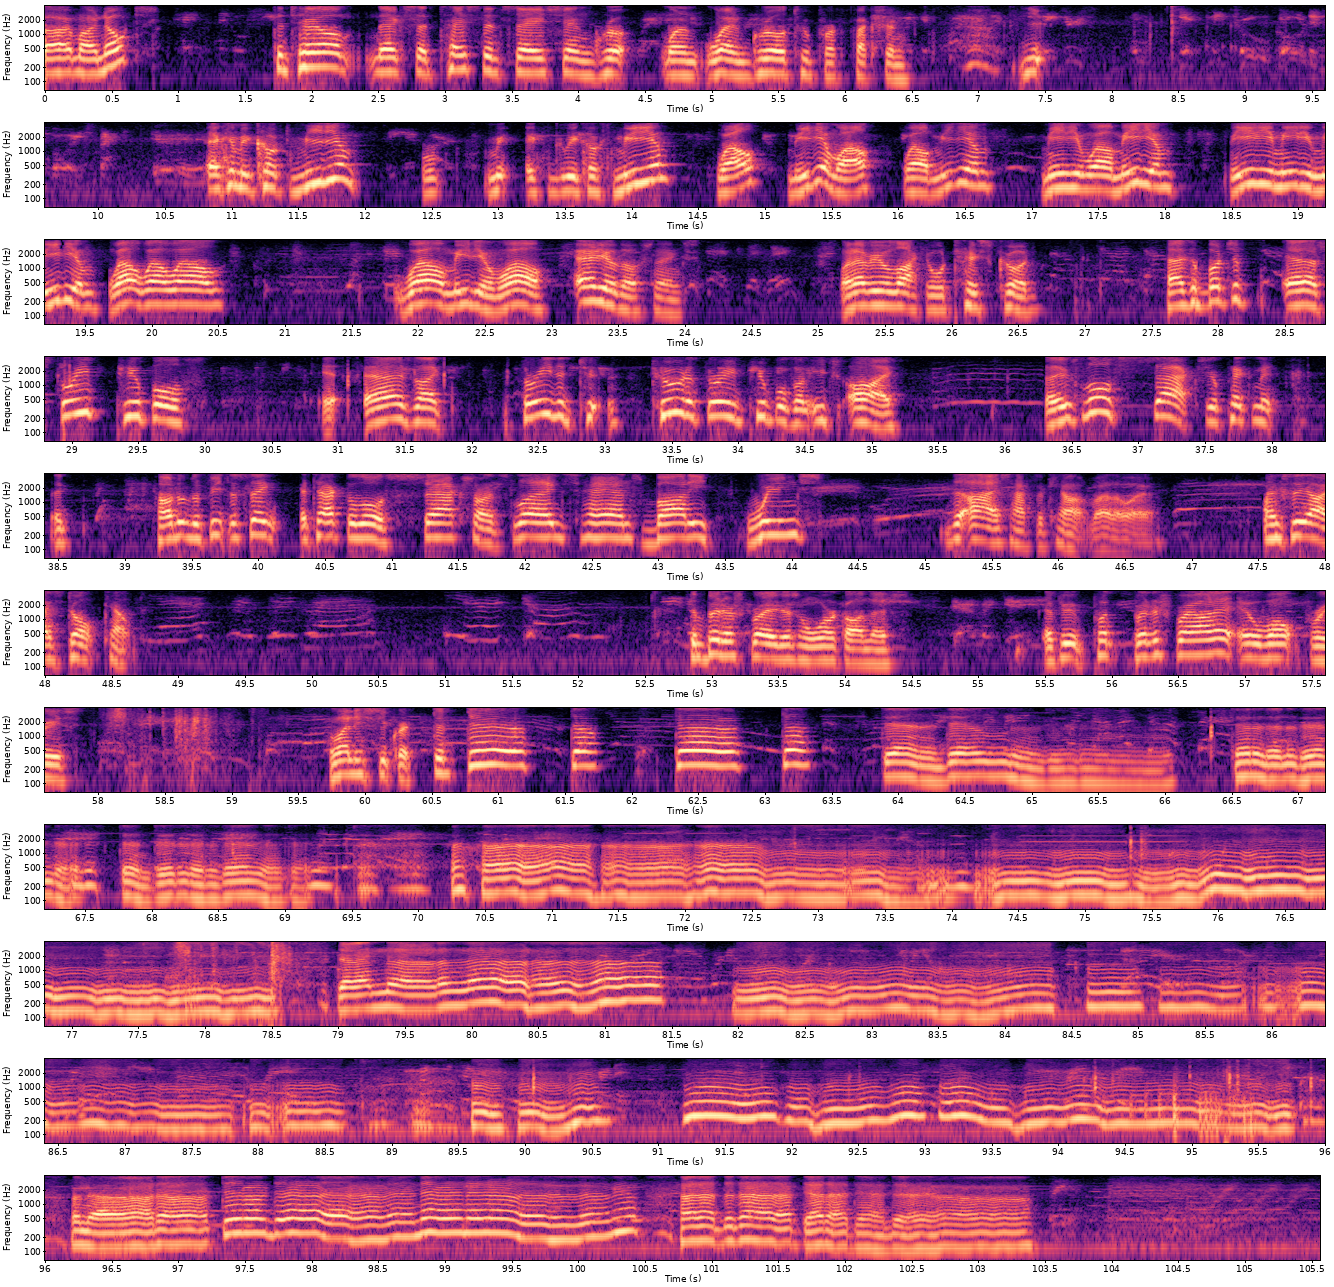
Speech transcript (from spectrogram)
Uh, my notes. The tail makes a taste sensation when when grilled to perfection. Y- Get me two golden boys back. It can be cooked medium. me- It can be cooked medium, well, medium, well, well, medium, medium, well, medium, medium, medium, medium, well, well, well, well, medium, well, any of those things. Whatever you like, it will taste good. Has a bunch of, it has three pupils. It has like three to two, two to three pupils on each eye. And these little sacks, your Pikmin, like, how to defeat this thing? Attack the little sacks on its legs, hands, body, wings. The eyes have to count, by the way. Actually, the eyes don't count. The bitter spray doesn't work on this. If you put bitter spray on it, it won't freeze. Wendy's secret.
